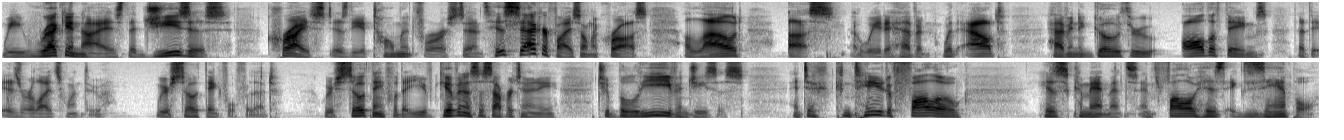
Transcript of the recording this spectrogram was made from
We recognize that Jesus Christ is the atonement for our sins. His sacrifice on the cross allowed us a way to heaven without having to go through all the things that the Israelites went through. We are so thankful for that. We are so thankful that you've given us this opportunity to believe in Jesus and to continue to follow his commandments and follow his example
